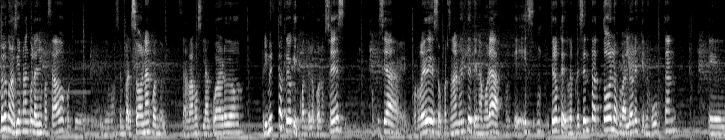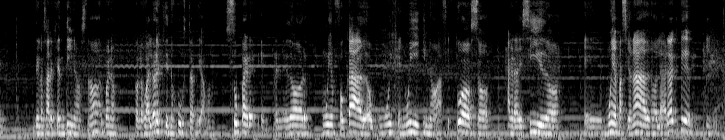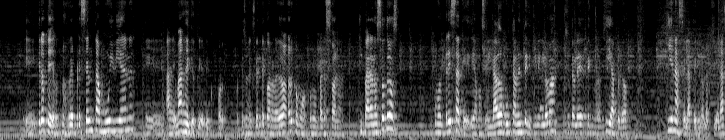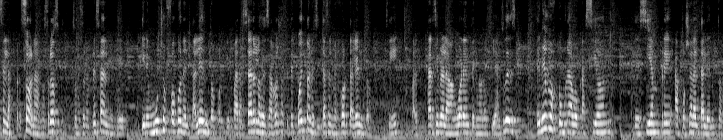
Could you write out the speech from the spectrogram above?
Yo lo conocí a Franco el año pasado porque, digamos, en persona, cuando cerramos el acuerdo. Primero creo que cuando lo conoces, aunque sea por redes o personalmente, te enamorás, porque es, creo que representa todos los valores que nos gustan eh, de los argentinos, ¿no? Bueno, o los valores que nos gustan, digamos. Súper emprendedor, muy enfocado, muy genuino, afectuoso, agradecido, eh, muy apasionado. La verdad que eh, creo que nos representa muy bien, eh, además de que, porque es un excelente corredor como, como persona. Y para nosotros, como empresa, que digamos, el lado justamente que tiene Global, yo te hablé de tecnología, pero ¿quién hace la tecnología? La hacen las personas. Nosotros somos una empresa en la que tiene mucho foco en el talento, porque para hacer los desarrollos que te cuento necesitas el mejor talento, ¿sí? Para estar siempre a la vanguardia en tecnología. Entonces, tenemos como una vocación de siempre apoyar al talento.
